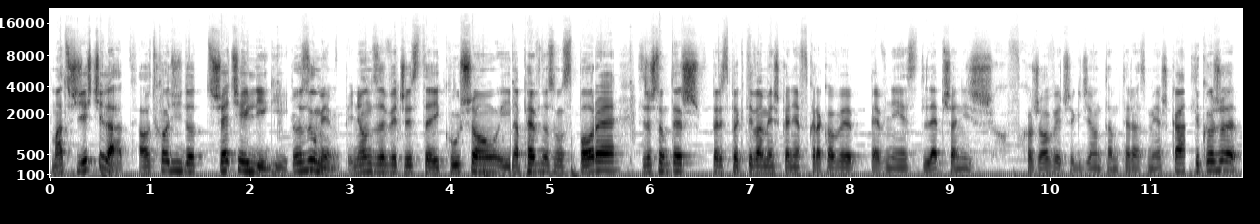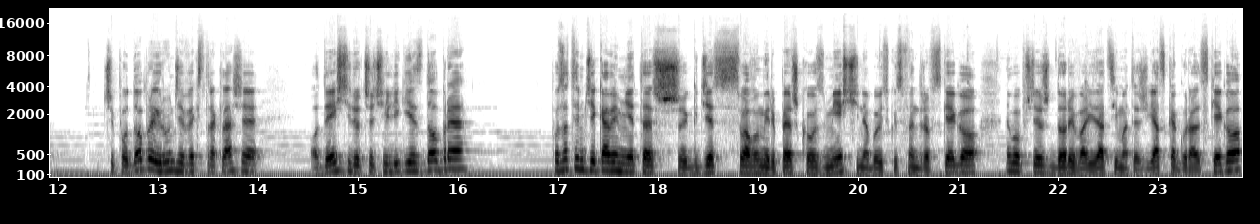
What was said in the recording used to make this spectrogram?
ma 30 lat, a odchodzi do trzeciej ligi. Rozumiem, pieniądze wieczyste i kuszą i na pewno są spore, zresztą też perspektywa mieszkania w Krakowie pewnie jest lepsza niż w Chorzowie, czy gdzie on tam teraz mieszka. Tylko, że czy po dobrej rundzie w Ekstraklasie odejście do trzeciej ligi jest dobre? Poza tym ciekawi mnie też, gdzie Sławomir Peszko zmieści na boisku Swędrowskiego, no bo przecież do rywalizacji ma też Jacka Góralskiego,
